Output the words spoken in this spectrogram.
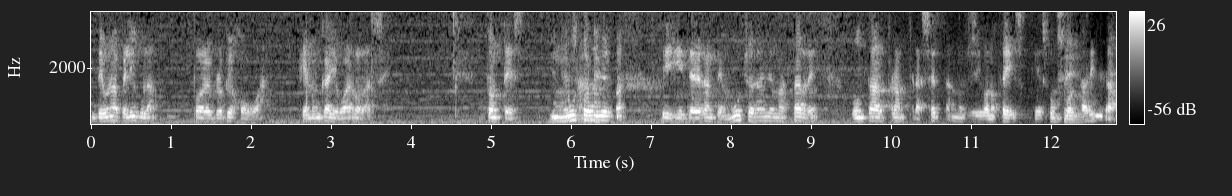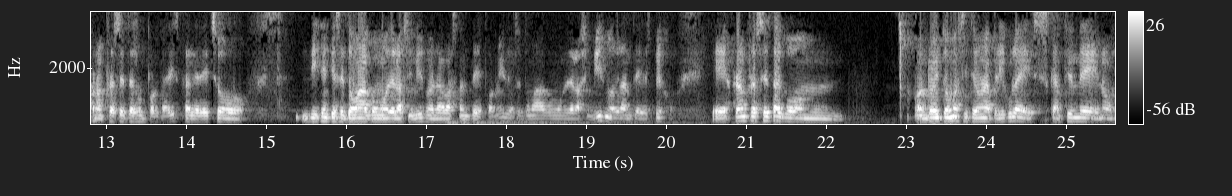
de una película por el propio Howard, que nunca llegó a rodarse. Entonces, muchos años más, sí, interesante, muchos años más tarde, un tal Fran Frasetta, no sé si conocéis, que es un Sí. portadista. Fran Frasetta es un portadista que de hecho dicen que se tomaba como modelo a sí mismo, era bastante fornido, se tomaba como modelo a sí mismo delante del espejo. Eh, Fran Frasetta con, con Roy Thomas hicieron una película, es canción de, no,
